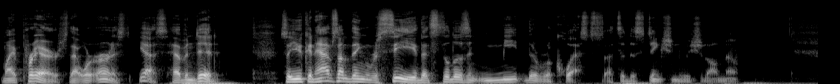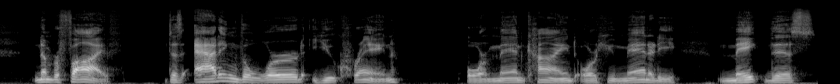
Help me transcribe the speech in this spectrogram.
my prayers that were earnest? Yes, heaven did. So you can have something received that still doesn't meet the requests. That's a distinction we should all know. Number five, does adding the word Ukraine or mankind or humanity make this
